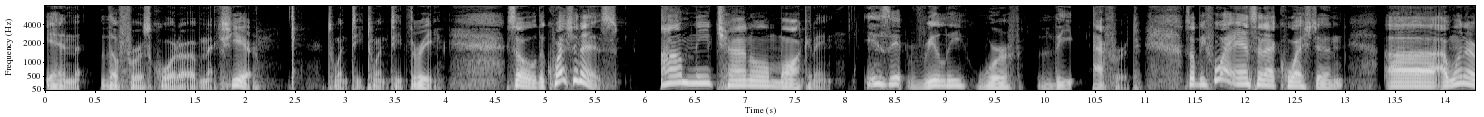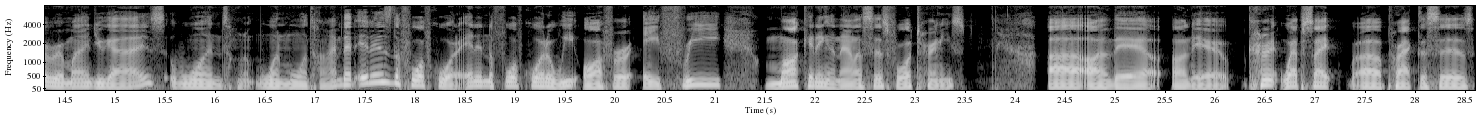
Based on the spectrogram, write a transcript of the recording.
in the first quarter of next year, 2023. So the question is omni channel marketing is it really worth the effort? So before I answer that question, uh, I want to remind you guys one one more time that it is the fourth quarter, and in the fourth quarter we offer a free marketing analysis for attorneys uh, on their on their current website uh, practices,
